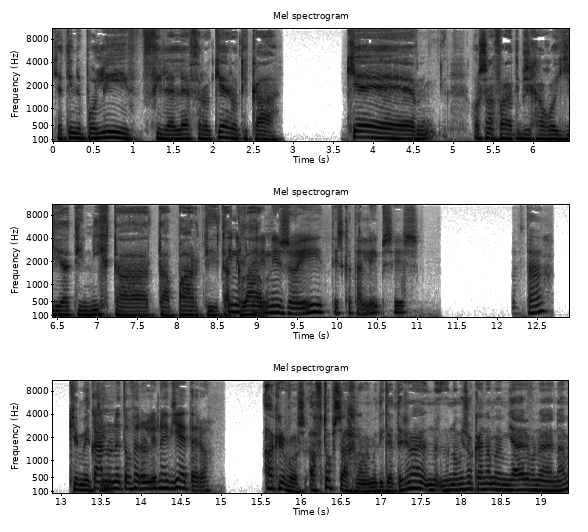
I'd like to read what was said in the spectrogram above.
γιατί είναι πολύ φιλελεύθερο και ερωτικά και όσον αφορά την ψυχαγωγία, τη νύχτα, τα πάρτι, τα την κλαμπ. Την ζωή, τις καταλήψεις, αυτά και με κάνουν το Βερολίνο ιδιαίτερο. Ακριβώς. Αυτό ψάχναμε με την Κατερίνα. Νομίζω κάναμε μια έρευνα 1,5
